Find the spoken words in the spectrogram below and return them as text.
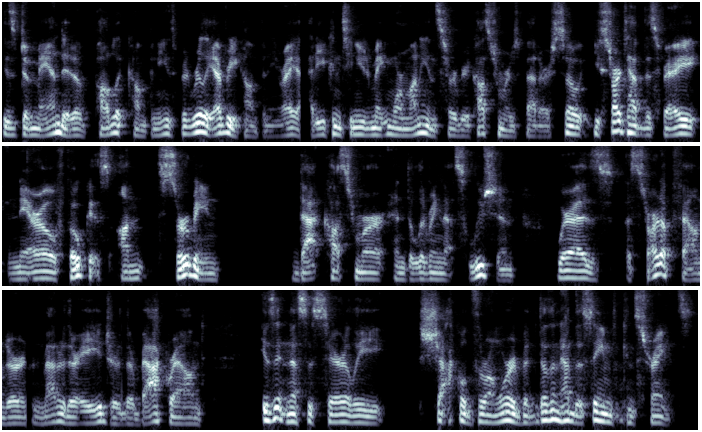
is demanded of public companies, but really every company, right? How do you continue to make more money and serve your customers better? So you start to have this very narrow focus on serving that customer and delivering that solution Whereas a startup founder, no matter their age or their background, isn't necessarily shackled, the wrong word, but doesn't have the same constraints.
